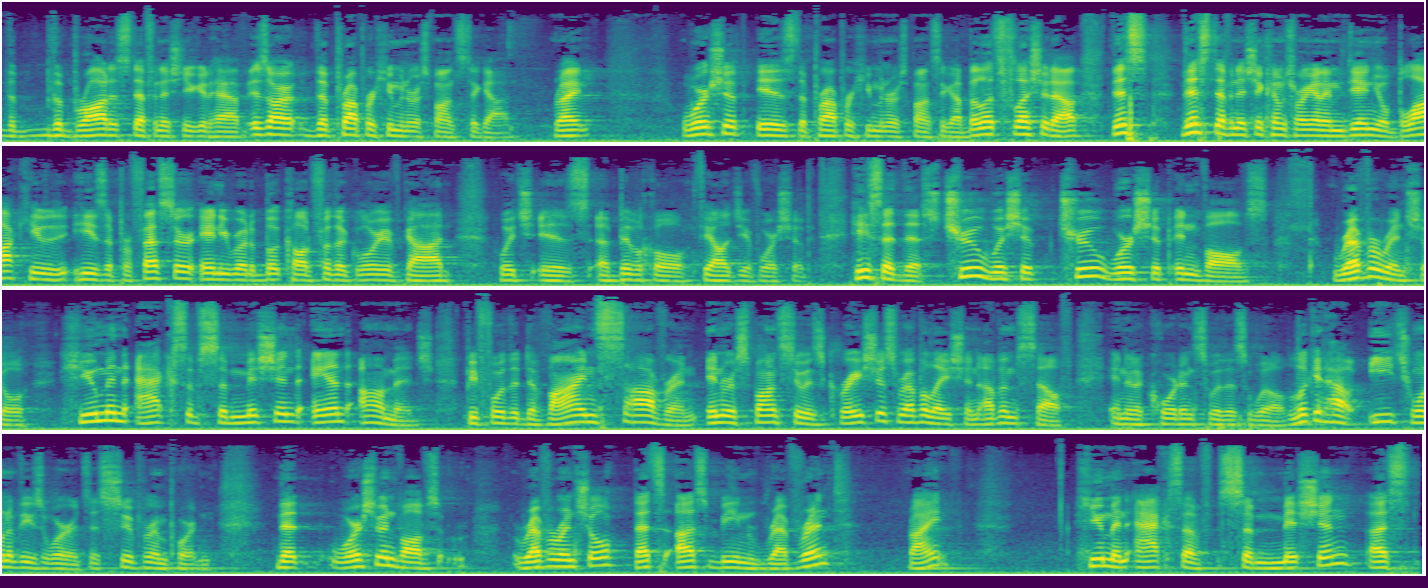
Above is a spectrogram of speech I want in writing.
the, the broadest definition you could have is our, the proper human response to God, right? Worship is the proper human response to God. But let's flesh it out. This, this definition comes from a guy named Daniel Block. He, he's a professor, and he wrote a book called For the Glory of God, which is a biblical theology of worship. He said this True worship, true worship involves reverential, human acts of submission and homage before the divine sovereign in response to his gracious revelation of himself and in accordance with his will. Look at how each one of these words is super important. That worship involves reverential, that's us being reverent, right? Human acts of submission, us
